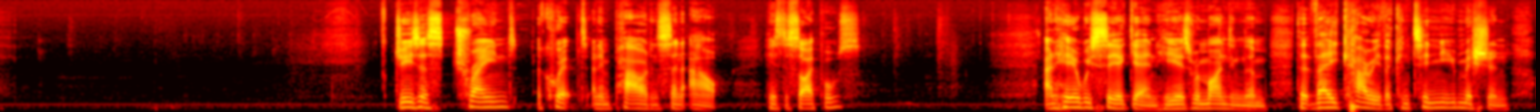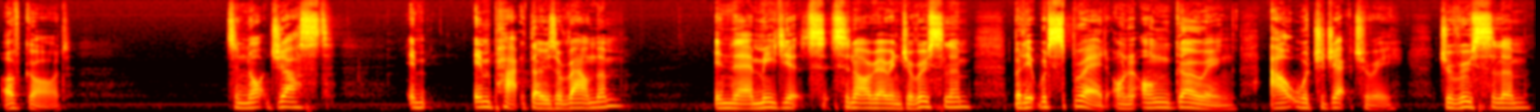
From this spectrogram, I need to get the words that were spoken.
Jesus trained equipped and empowered and sent out his disciples. And here we see again, he is reminding them that they carry the continued mission of God to not just Im- impact those around them in their immediate scenario in Jerusalem, but it would spread on an ongoing outward trajectory. Jerusalem,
